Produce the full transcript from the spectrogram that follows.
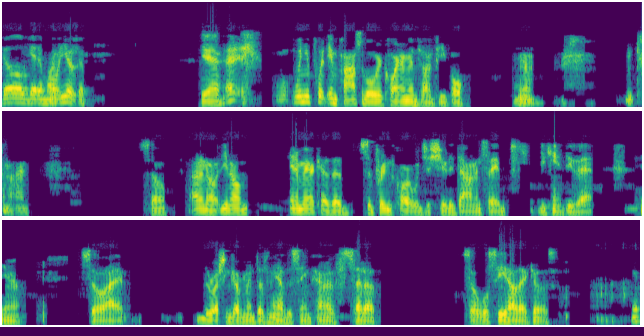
Go get him, Well, yeah. Yeah. Eh, When you put impossible requirements on people, you know, come on. So, I don't know. You know, in America, the Supreme Court would just shoot it down and say, you can't do that. You know. So I, the Russian government doesn't have the same kind of setup. So we'll see how that goes. Yep.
